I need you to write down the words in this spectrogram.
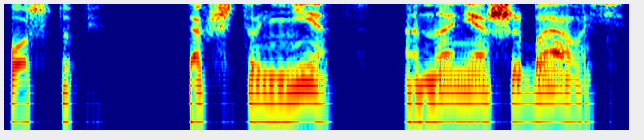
поступь, так что нет, она не ошибалась.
